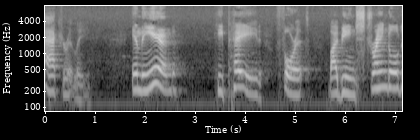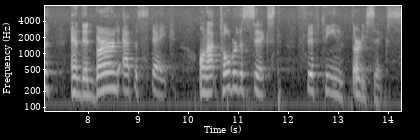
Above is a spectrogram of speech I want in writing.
accurately. In the end, he paid for it by being strangled and then burned at the stake on October the 6th, 1536.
